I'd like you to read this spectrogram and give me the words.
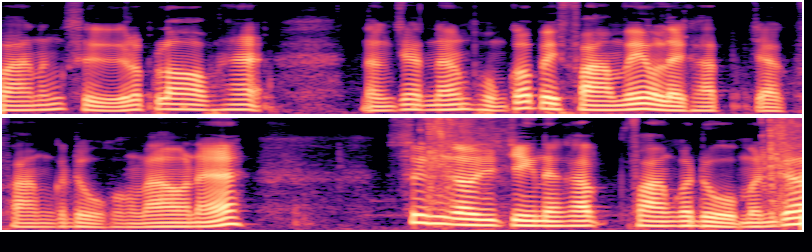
วางหนังสือรอบๆฮะ หลังจากนั้นผมก็ไปฟาร์มเวลเลยครับ จากฟาร์มกระดูกของเรานะ ซึ่งเอาจริงๆนะครับ ฟาร์มกระดูกมันก็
